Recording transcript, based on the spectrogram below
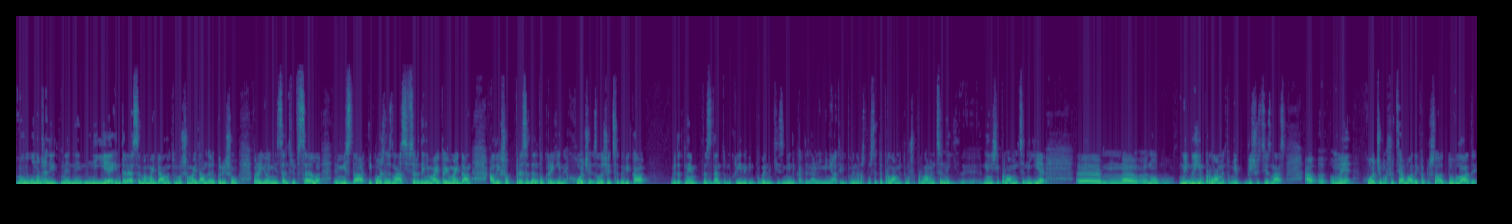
ну воно вже не, не, не, є інтересами майдану, тому що майдан зараз перейшов в районні центри, в села, міста, і кожен з нас всередині має той майдан. Але якщо президент України хоче залишитися на віка. Видатним президентом України він повинен ті зміни кардинально міняти. Він повинен розпустити парламент, тому що парламент це не нинішній парламент це не є е, е, ну, ми- моїм парламентом і більшості з нас. А е, ми хочемо, щоб ця влада, яка прийшла до влади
